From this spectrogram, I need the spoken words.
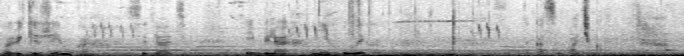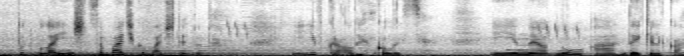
Чоловік і жінка сидять, і біля ніг у них така собачка. Тут була інша собачка, бачите, тут її вкрали колись. І не одну, а декілька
